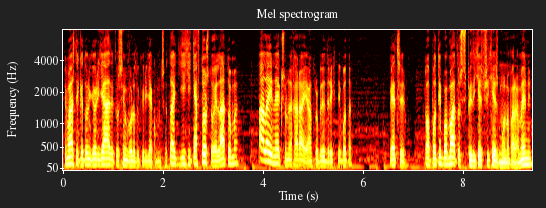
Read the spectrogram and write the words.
Θυμάστε και τον Γεωργιάδη, το σύμβολο του Κυριάκου Μητσοτάκη, είχε και αυτός το ελάττωμα. Αλλά είναι έξω μια χαρά οι άνθρωποι, δεν τρέχει τίποτα. Έτσι. Το αποτύπωμά τους στις παιδικές ψυχές μόνο παραμένει.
